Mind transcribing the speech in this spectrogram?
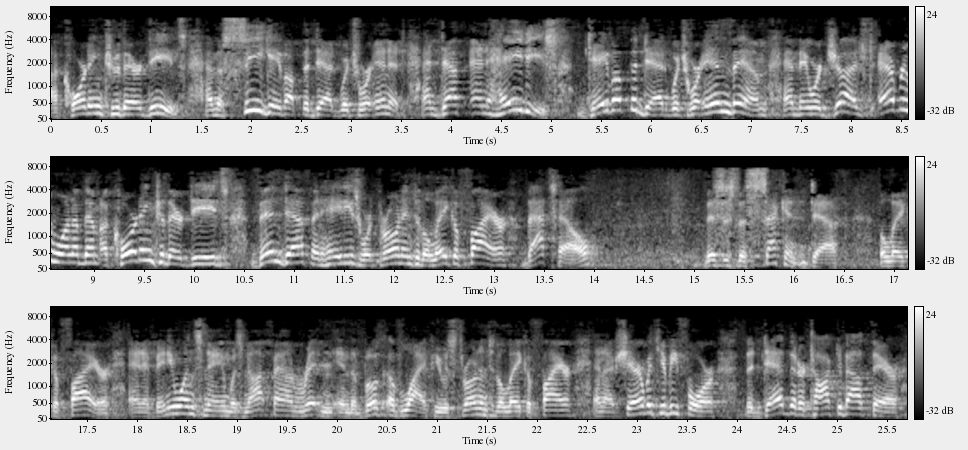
according to their deeds. And the sea gave up the dead which were in it, and death and Hades gave up the dead which were in them, and they were judged, every one of them according to their deeds. Then death and Hades were thrown into the lake of fire. That's hell. This is the second death the lake of fire. And if anyone's name was not found written in the book of life, he was thrown into the lake of fire. And I've shared with you before, the dead that are talked about there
